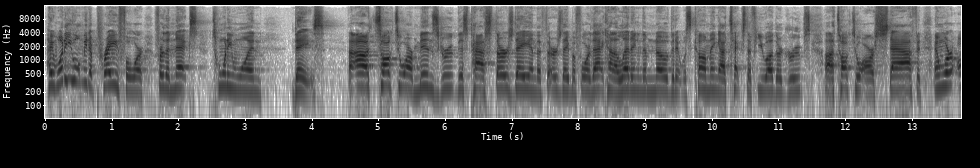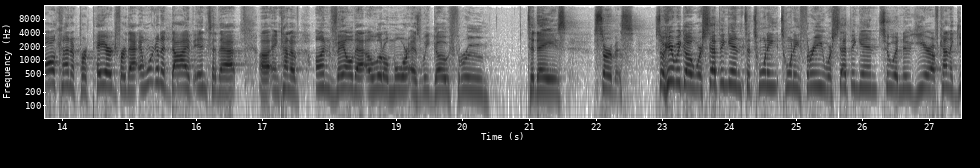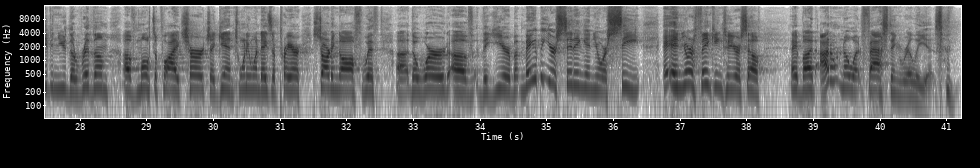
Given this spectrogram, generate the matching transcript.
Hey, what do you want me to pray for for the next 21 days. I talked to our men's group this past Thursday and the Thursday before that, kind of letting them know that it was coming. I texted a few other groups. I talked to our staff, and, and we're all kind of prepared for that. And we're going to dive into that uh, and kind of unveil that a little more as we go through today's service. So here we go. We're stepping into 2023. We're stepping into a new year. I've kind of given you the rhythm of Multiply Church. Again, 21 days of prayer, starting off with uh, the word of the year. But maybe you're sitting in your seat and you're thinking to yourself, hey, bud, I don't know what fasting really is.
